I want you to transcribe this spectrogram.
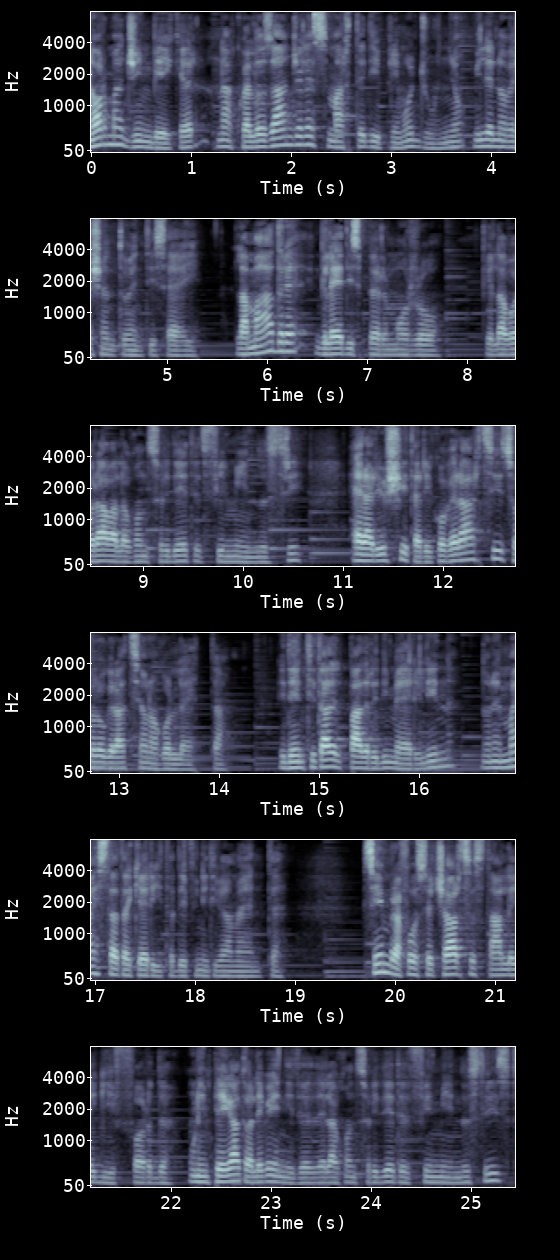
Norma Jean Baker nacque a Los Angeles martedì 1 giugno 1926. La madre, Gladys Per Monroe, che lavorava alla Consolidated Film Industry, era riuscita a ricoverarsi solo grazie a una colletta. L'identità del padre di Marilyn non è mai stata chiarita definitivamente. Sembra fosse Charles Stanley Gifford, un impiegato alle vendite della Consolidated Film Industries,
